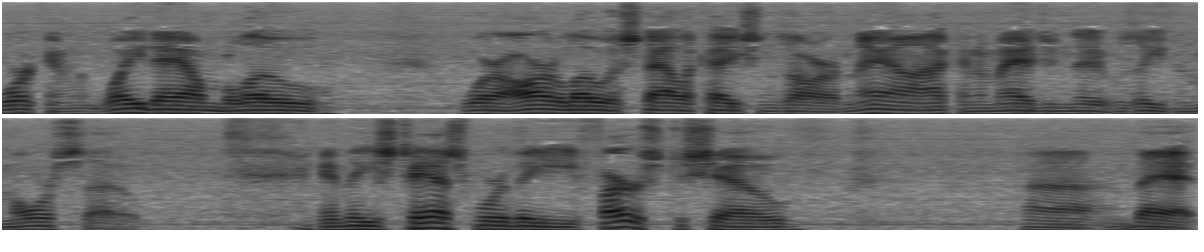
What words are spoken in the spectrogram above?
working way down below where our lowest allocations are now, I can imagine that it was even more so. And these tests were the first to show uh, that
